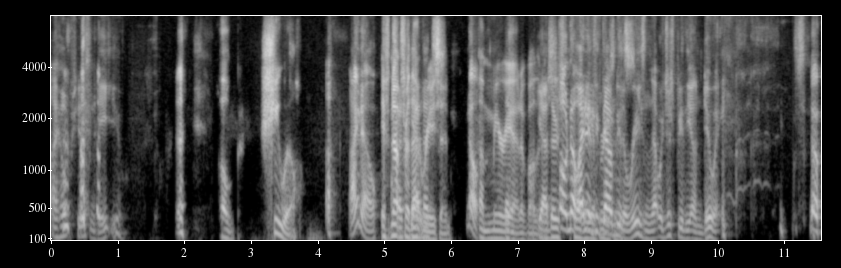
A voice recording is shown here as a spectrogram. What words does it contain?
I hope she doesn't hate you. Oh, she will, I know. if not But for yeah, that reason, No. a myriad of others. Yeah, there's oh no, I didn't of think that would be the reasons. reason. That would just be the undoing. so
